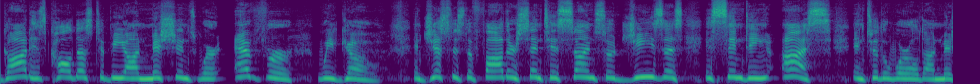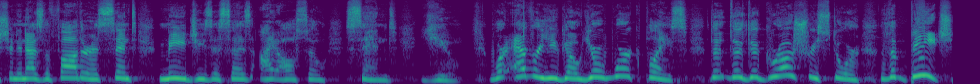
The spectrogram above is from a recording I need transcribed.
God has called us to be on missions wherever we go. And just as the Father sent his Son, so Jesus is sending us into the world on mission. And as the Father has sent me, Jesus says, I also send you. Wherever you go, your workplace, the, the, the grocery store, the beach,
